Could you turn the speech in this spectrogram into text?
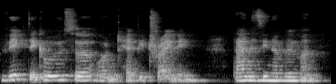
Bewegte Grüße und Happy Training. Deine Sina Willmann.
